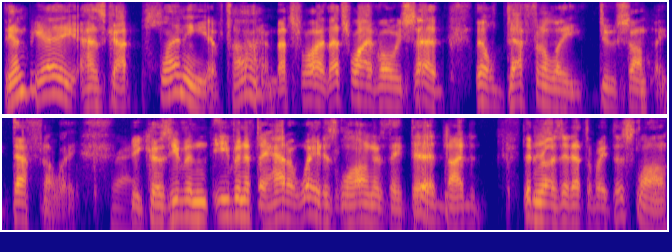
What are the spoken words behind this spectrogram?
the NBA has got plenty of time. That's why that's why I've always said they'll definitely do something, definitely, right. because even even if they had to wait as long as they did, and I didn't realize they'd have to wait this long,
